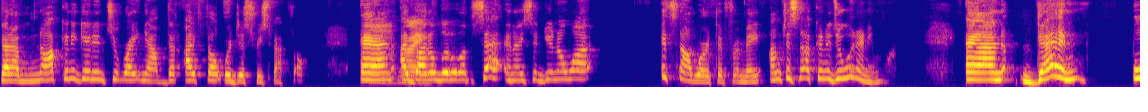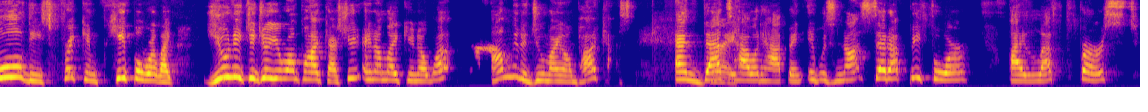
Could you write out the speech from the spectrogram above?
that I'm not going to get into right now that I felt were disrespectful. And right. I got a little upset and I said, you know what? It's not worth it for me. I'm just not going to do it anymore. And then all these freaking people were like, you need to do your own podcast. You, And I'm like, you know what? I'm going to do my own podcast. And that's right. how it happened. It was not set up before. I left first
